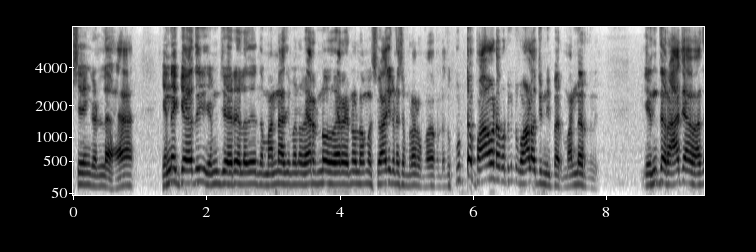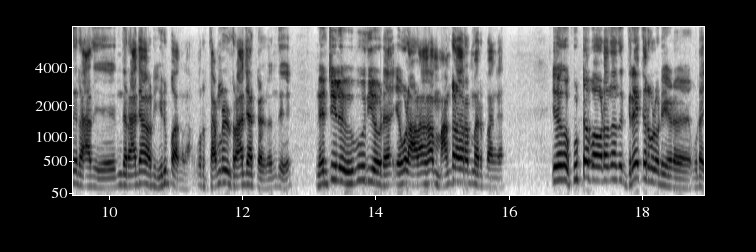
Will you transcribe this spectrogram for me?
விஷயங்கள்ல என்னைக்காவது எம்ஜிஆர் அல்லது இந்த மன்னாதி மன்னர் வேற இன்னும் வேற என்ன இல்லாமல் சிவாஜி கணேசன் படம் முதல் குட்டை பாவாடை போட்டுக்கிட்டு வாழ வச்சு நிற்பார் மன்னர்னு எந்த ராஜாவாவது அது எந்த ராஜா அப்படி இருப்பாங்களா? ஒரு தமிழ் ராஜாக்கள் வந்து நெற்றியில் விபூதியோட எவ்வளோ அழகாக மங்களகரமாக இருப்பாங்க. இவங்க குட்டை பாவாடை வந்து அது கிரேக்கர்களுடைய உடை.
